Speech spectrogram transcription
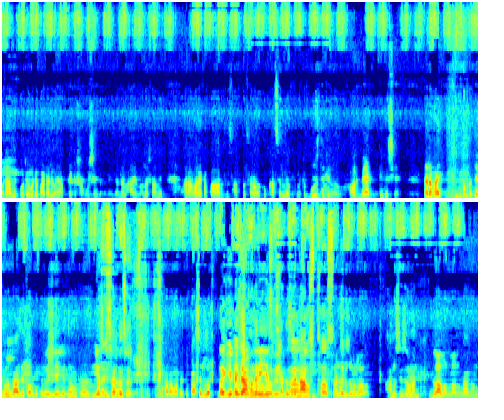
ওটা আমি কোটে মোটে পাঠালে ভাই আপনার একটা সমস্যা হয়ে যাবে। এই জন্য ভাই মানুষ আমি আর আমার একটা পাওয়ার আছে সার্কেল স্যার আমার খুব কাছের লোক একটা বুঝ দিতে পারব। আমার ব্যাগ কিন্তু সে তাই না ভাই? আমরা যে কোনো কাজে কর্ম কিন্তু সে গেতাম এসপি সার্কেল স্যার আর আমাদের একটু কাছের লোক। আমাদের এই এসপি সার্কেল স্যারের নাম কি। আনিসুজ্জামান লালন। লালন লালন।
